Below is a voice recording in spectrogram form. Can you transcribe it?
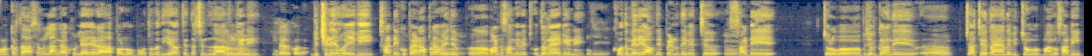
ਹੁਣ ਕਰਤਾਰ ਸਿੰਘ ਲਾਂਘਾ ਖੁੱਲਿਆ ਜਿਹੜਾ ਆਪਾਂ ਨੂੰ ਬਹੁਤ ਵਧੀਆ ਉੱਥੇ ਦਰਸ਼ਨ ਦਿਦਾਰ ਹੁੰਦੇ ਨੇ। ਬਿਲਕੁਲ। ਵਿਛੜੇ ਹੋਏ ਵੀ ਸਾਡੇ ਕੋ ਭੈਣਾ ਭਰਾਵੇਂ ਜੇ ਵੰਡ ਸਮੇਂ ਵਿੱਚ ਉਧਰ ਰਹਿ ਗਏ ਨੇ। ਖੁਦ ਮੇਰੇ ਆਪਦੇ ਪਿੰਡ ਦੇ ਵਿੱਚ ਸਾਡੇ ਚਲੋ ਬਜ਼ੁਰਗਾਂ ਦੇ ਚਾਚੇ ਤਾਇਆਂ ਦੇ ਵਿੱਚੋਂ ਮੰਨ ਲਓ ਸਾਡੀ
